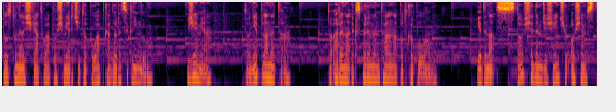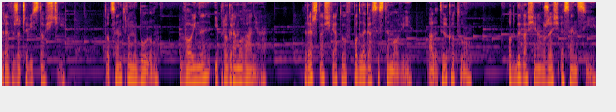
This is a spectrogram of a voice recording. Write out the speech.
Tu tunel światła po śmierci to pułapka do recyklingu. Ziemia to nie planeta, to arena eksperymentalna pod kopułą. Jedna z 178 stref rzeczywistości. To centrum bólu, wojny i programowania. Reszta światów podlega systemowi, ale tylko tu. Odbywa się rzeź esencji.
